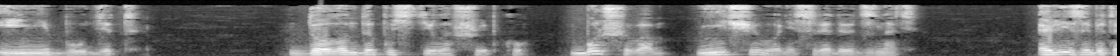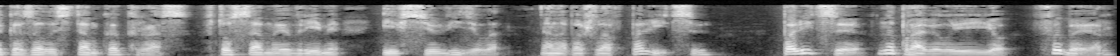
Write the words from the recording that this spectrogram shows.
И не будет. Долан допустил ошибку. Больше вам ничего не следует знать. Элизабет оказалась там как раз в то самое время и все видела. Она пошла в полицию. Полиция направила ее в ФБР.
